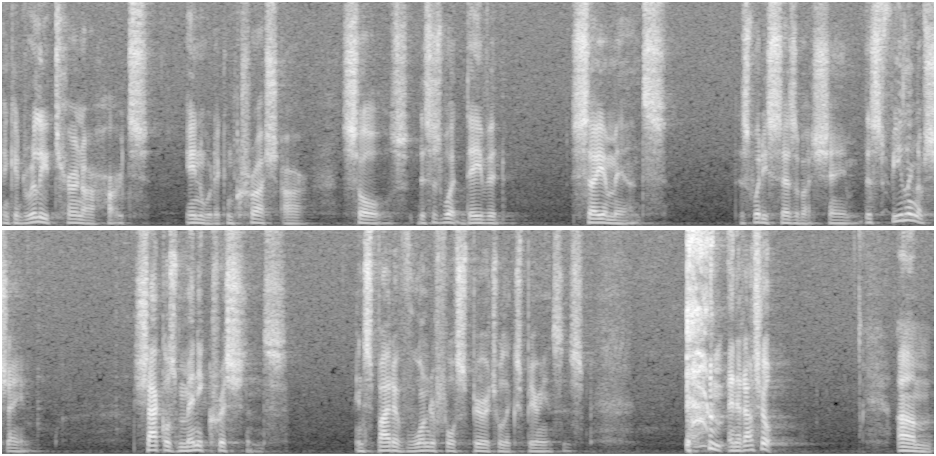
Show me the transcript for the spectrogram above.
and can really turn our hearts inward. It can crush our souls. This is what David Seamands, this is what he says about shame. This feeling of shame shackles many Christians in spite of wonderful spiritual experiences. and it also, um,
